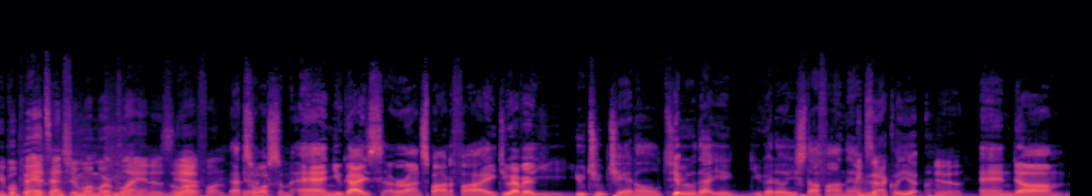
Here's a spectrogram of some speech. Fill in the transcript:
people pay attention when we're playing. It's a lot of fun. That's Yeah. awesome. And you guys are on Spotify. Do you have a YouTube channel too that you you got all your stuff on there? exactly. Yeah. yeah And um,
